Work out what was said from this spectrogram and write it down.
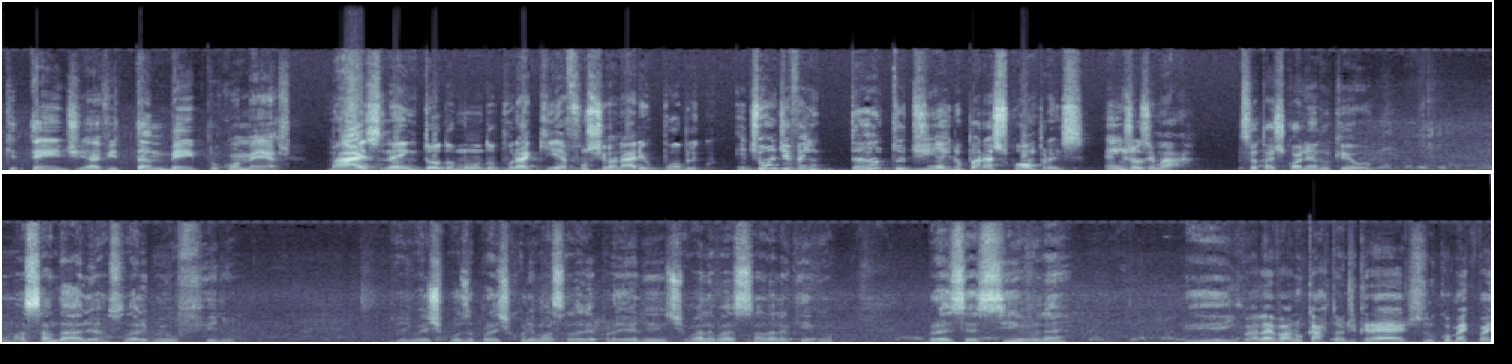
que tende a vir também para o comércio. Mas nem todo mundo por aqui é funcionário público. E de onde vem tanto dinheiro para as compras, hein, Josimar? Você está escolhendo o que hoje? Uma sandália, uma sandália para meu filho. minha esposa para escolher uma sandália para ele. A gente vai levar essa sandália aqui para excessivo, né? E... Vai levar no cartão de crédito? Como é que vai,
